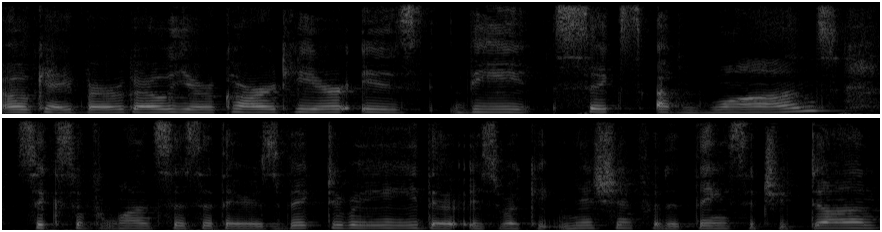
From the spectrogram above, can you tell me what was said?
Okay, Virgo, your card here is the Six of Wands. Six of Wands says that there is victory, there is recognition for the things that you've done.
